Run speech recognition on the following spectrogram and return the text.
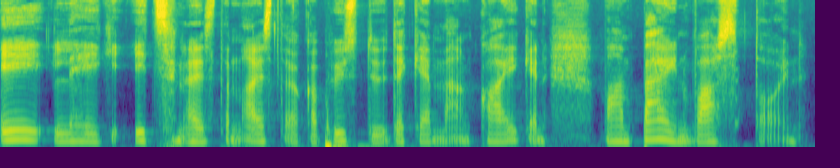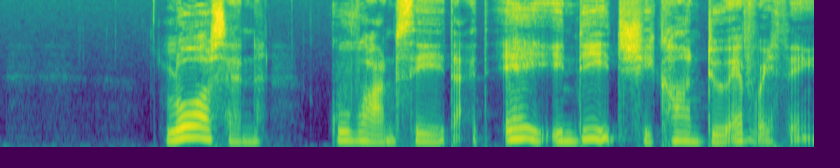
ei leiki itsenäistä naista, joka pystyy tekemään kaiken, vaan päinvastoin. Luo sen kuvan siitä, että ei, indeed, she can't do everything.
